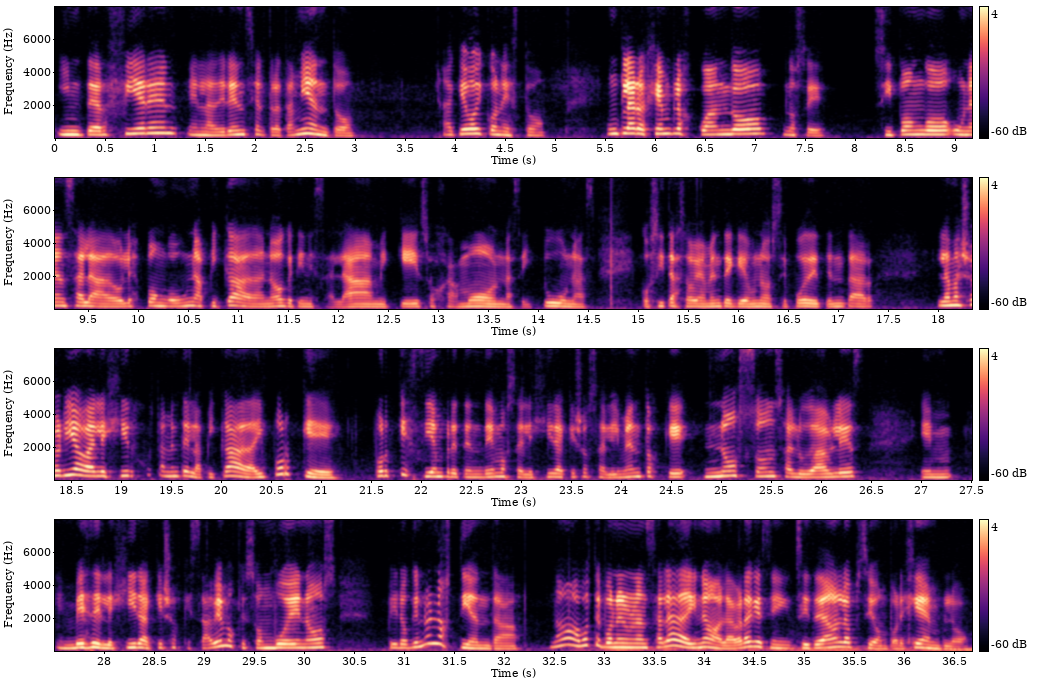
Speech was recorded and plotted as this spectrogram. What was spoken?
interfieren en la adherencia al tratamiento. ¿A qué voy con esto? Un claro ejemplo es cuando, no sé, si pongo una ensalada o les pongo una picada, ¿no? Que tiene salame, queso, jamón, aceitunas, cositas obviamente que uno se puede tentar, la mayoría va a elegir justamente la picada. ¿Y por qué? ¿Por qué siempre tendemos a elegir aquellos alimentos que no son saludables en, en vez de elegir aquellos que sabemos que son buenos, pero que no nos tienta? No, vos te ponen una ensalada y no, la verdad que si, si te dan la opción, por ejemplo,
